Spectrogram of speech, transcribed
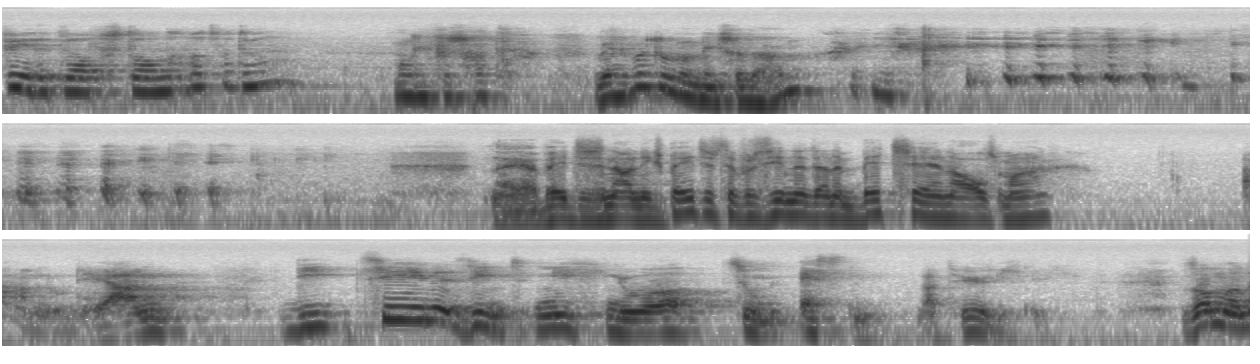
Vind je het wel verstandig wat we doen? Maar lieve schat, we hebben toch nog niks gedaan? Nou ja, weten ze nou niks beters te verzinnen dan een bedscène alsmaar? Damen und Herren, die Zähne sind nicht nur zum Essen, natürlich nicht, sondern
